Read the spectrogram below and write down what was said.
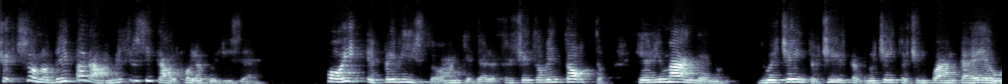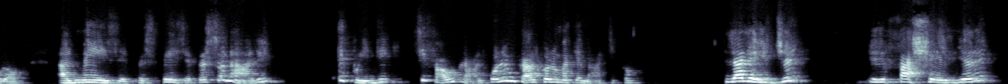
Cioè sono dei parametri, si calcola quell'ISE. Poi è previsto anche dalla 328 che rimangano 200, circa 250 euro al mese per spese personali e quindi si fa un calcolo, è un calcolo matematico. La legge eh, fa scegliere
